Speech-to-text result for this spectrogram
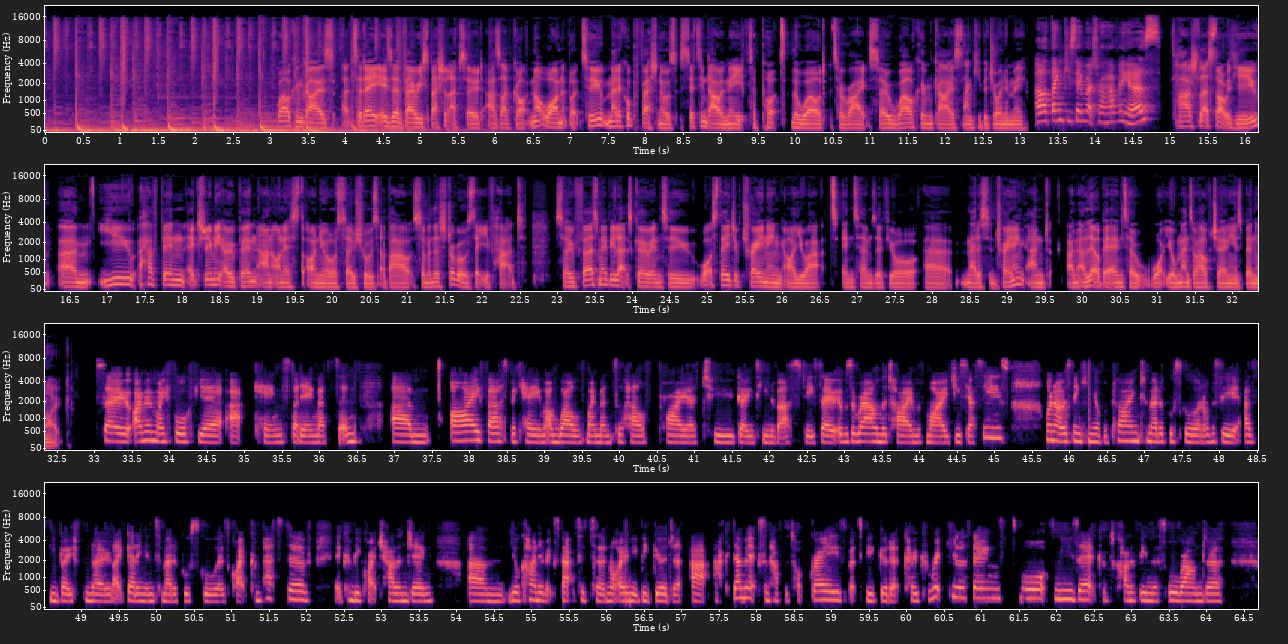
Welcome, guys. Uh, today is a very special episode as I've got not one, but two medical professionals sitting down with me to put the world to right. So, welcome, guys. Thank you for joining me. Oh, thank you so much for having us. Tash, let's start with you. Um, you have been extremely open and honest on your socials about some of the struggles that you've had. So, first, maybe let's go into what stage of training are you at in terms of your uh, medicine training and, and a little bit into what your mental health journey has been like. So I'm in my fourth year at King studying medicine. Um, I first became unwell with my mental health prior to going to university. So it was around the time of my GCSEs when I was thinking of applying to medical school. And obviously, as you both know, like getting into medical school is quite competitive, it can be quite challenging um, you're kind of expected to not only be good at, at, academics and have the top grades, but to be good at co curricular things, sports, music, and to kind of being this all rounder,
